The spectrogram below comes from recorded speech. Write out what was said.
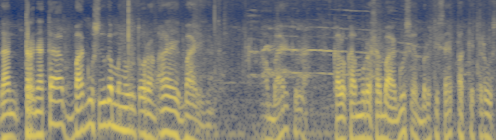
Dan ternyata bagus juga menurut orang. Ay, baik. Ah, baik sudah. Kalau kamu rasa bagus ya berarti saya pakai terus.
